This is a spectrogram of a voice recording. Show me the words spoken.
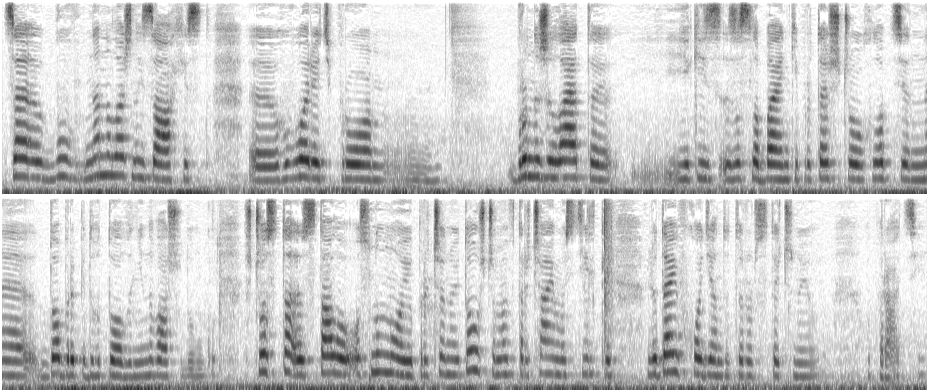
Це був неналежний захист. Говорять про бронежилети, якісь заслабенькі, про те, що хлопці не добре підготовлені, на вашу думку. Що стало основною причиною того, що ми втрачаємо стільки людей в ході антитерористичної операції?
